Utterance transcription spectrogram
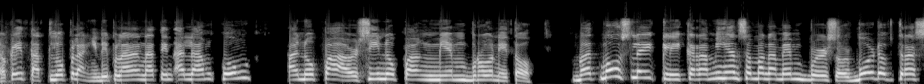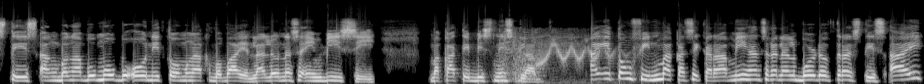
Okay, tatlo pa lang. Hindi pa lang natin alam kung ano pa or sino pang miyembro nito. But most likely, karamihan sa mga members or board of trustees ang mga bumubuo nito mga kababayan, lalo na sa MBC, Makati Business Club, ay itong FINMA kasi karamihan sa kanilang board of trustees ay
